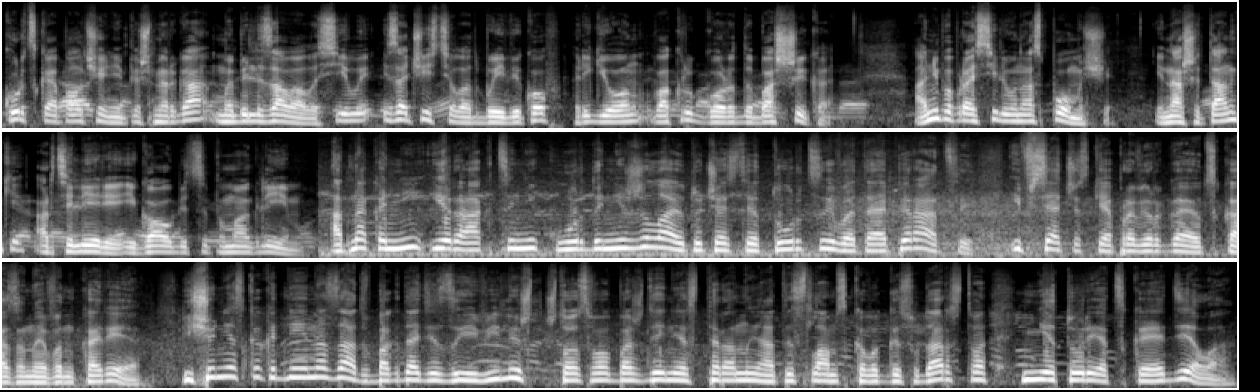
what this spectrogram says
Курдское ополчение Пешмерга мобилизовало силы и зачистило от боевиков регион вокруг города Башика. Они попросили у нас помощи, и наши танки, артиллерия и гаубицы помогли им. Однако ни иракцы, ни курды не желают участия Турции в этой операции и всячески опровергают сказанное в Анкаре. Еще несколько дней назад в Багдаде заявили, что освобождение стороны от исламского государства не турецкое дело.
